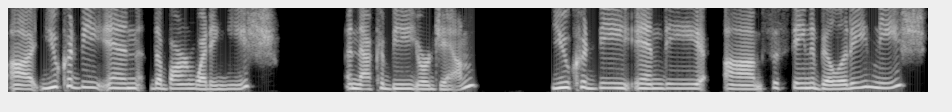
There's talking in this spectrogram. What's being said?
Uh, you could be in the barn wedding niche, and that could be your jam. You could be in the um, sustainability niche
